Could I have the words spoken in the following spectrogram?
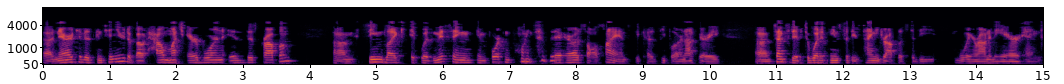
uh, narrative has continued about how much airborne is this problem. Um, it seemed like it was missing important points of the aerosol science because people are not very uh, sensitive to what it means for these tiny droplets to be moving around in the air and,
